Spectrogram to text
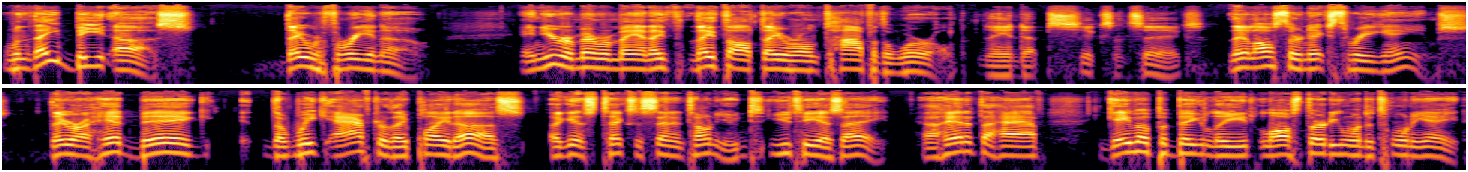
when they beat us, they were three and zero, and you remember, man, they they thought they were on top of the world. They end up six and six. They lost their next three games. They were ahead big the week after they played us against Texas San Antonio UTSA. Ahead at the half, gave up a big lead, lost 31 to 28.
